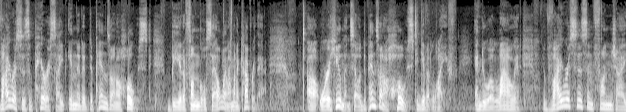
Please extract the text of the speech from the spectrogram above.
virus is a parasite in that it depends on a host, be it a fungal cell, and I'm going to cover that, uh, or a human cell. It depends on a host to give it life and to allow it. Viruses and fungi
